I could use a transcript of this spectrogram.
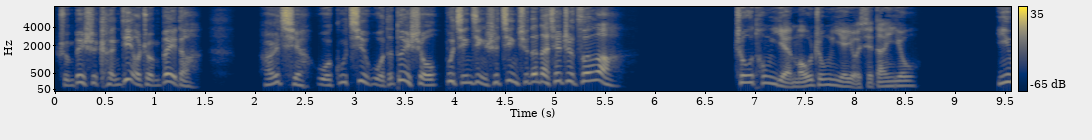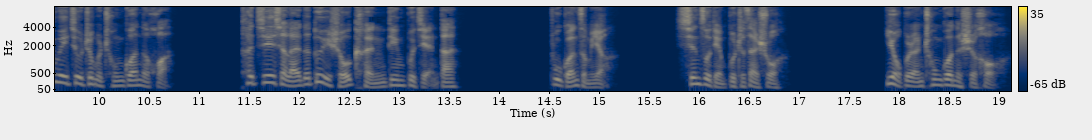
准备是肯定要准备的，而且我估计我的对手不仅仅是禁区的那些至尊啊。周通眼眸中也有些担忧，因为就这么冲关的话，他接下来的对手肯定不简单。不管怎么样。先做点布置再说，要不然冲关的时候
